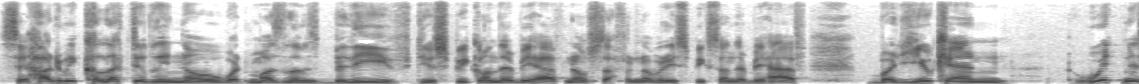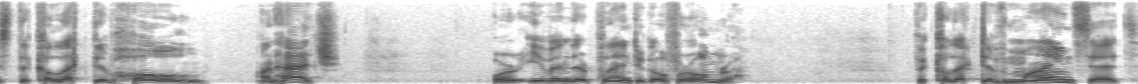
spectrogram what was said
say, how do we collectively know what Muslims believe? Do you speak on their behalf? No, astaghfirullah, nobody speaks on their behalf but you can witness the collective whole on Hajj or even their plan to go for Umrah. The collective mindset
